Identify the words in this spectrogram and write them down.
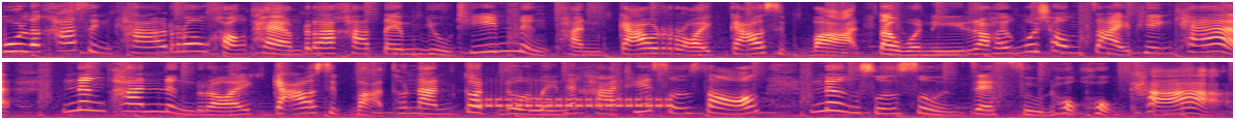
มูลค่าสินค้ารวมของแถมราคาเต็มอยู่ที่ 1,990 บาท แต่วันนี้เราให้ผู้ชมจ่ายเพียงแค่ 1,190 บาทเท่านั้นกดด่วนเลยนะคะที่ 02 100 7066 ค่ะ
